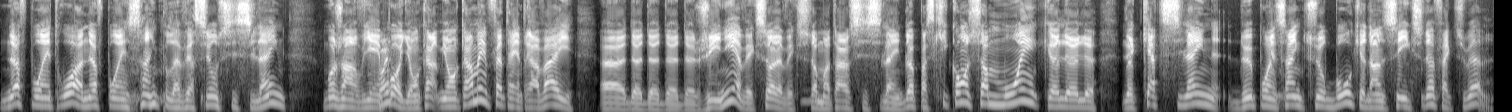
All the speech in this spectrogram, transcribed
9.3 à 9.5 pour la version 6 cylindres. Moi, j'en reviens pas. Ils ont, quand, ils ont quand même fait un travail euh, de, de- de- de génie avec ça, avec ce moteur 6 cylindres-là, parce qu'il consomme moins que le, le- le 4 cylindres 2.5 turbo qu'il y a dans le CX9 actuel.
